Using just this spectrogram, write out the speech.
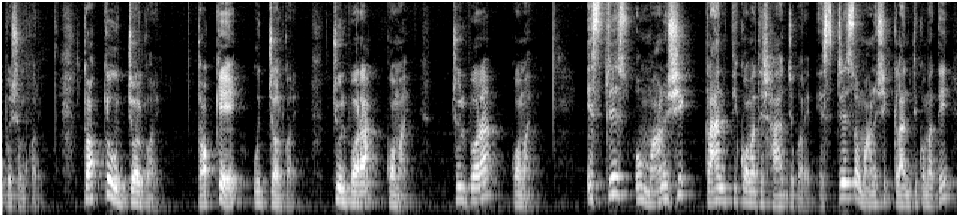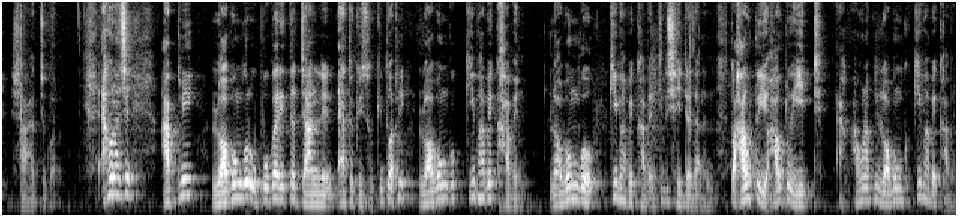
উপশম করে, ত্বককে উজ্জ্বল করে, ত্বককে উজ্জ্বল করে। চুল পড়া কমায়, চুল পড়া কমায়। স্ট্রেস ও মানসিক ক্লান্তি কমাতে সাহায্য করে, স্ট্রেস ও মানসিক ক্লান্তি কমাতে সাহায্য করে। এখন আছে, আপনি লবঙ্গর উপকারিতা জানলেন এত কিছু, কিন্তু আপনি লবঙ্গ কীভাবে খাবেন? লবঙ্গ কীভাবে খাবেন? কিন্তু সেইটা জানেন না। তো how to how to eat এখন আপনি লবঙ্গ কীভাবে খাবেন?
